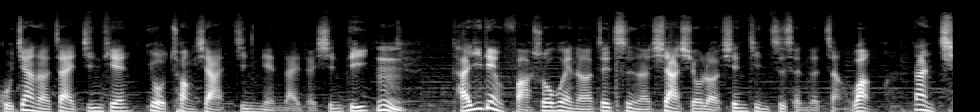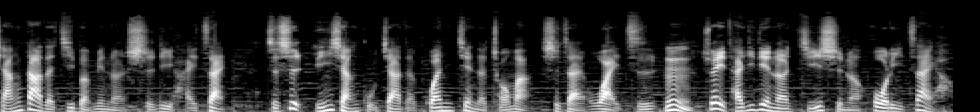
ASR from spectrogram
股价呢，在今天又创下今年来的新低。嗯，台积电法说会呢，这次呢下修了先进制程的展望，但强大的基本面呢实力还在，只是影响股价的关键的筹码是在外资。嗯，所以台积电呢，即使呢获利再好，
